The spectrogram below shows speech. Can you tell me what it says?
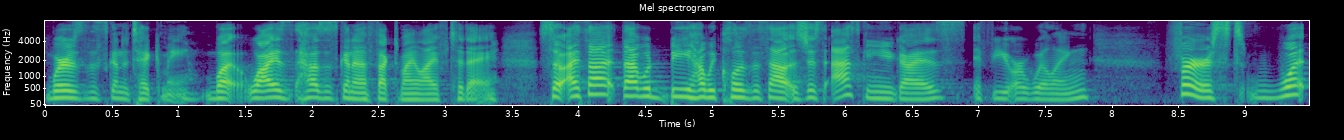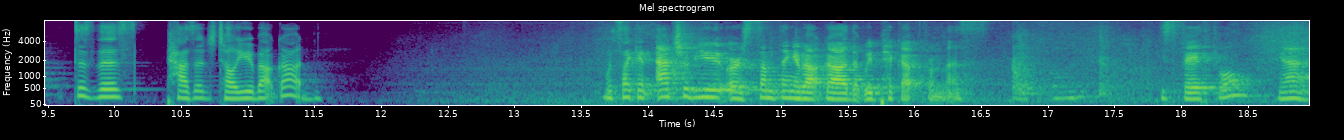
Where is this going to take me? What, why is, how's this going to affect my life today? So I thought that would be how we close this out is just asking you guys, if you are willing, first, what does this passage tell you about God? What's like an attribute or something about God that we pick up from this? He's faithful. Yeah.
